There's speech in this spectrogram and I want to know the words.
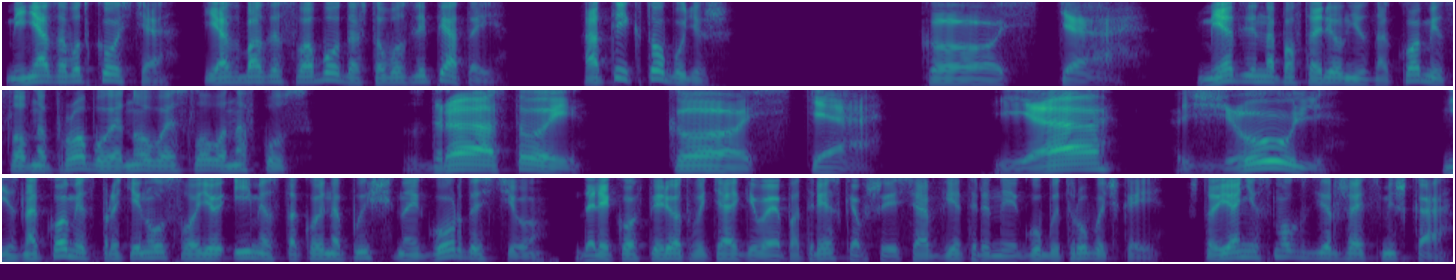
«Меня зовут Костя. Я с базы «Свобода», что возле пятой. А ты кто будешь?» «Костя!» Медленно повторил незнакомец, словно пробуя новое слово на вкус. «Здравствуй, Костя! Я Жюль!» Незнакомец протянул свое имя с такой напыщенной гордостью, далеко вперед вытягивая потрескавшиеся обветренные губы трубочкой, что я не смог сдержать смешка.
